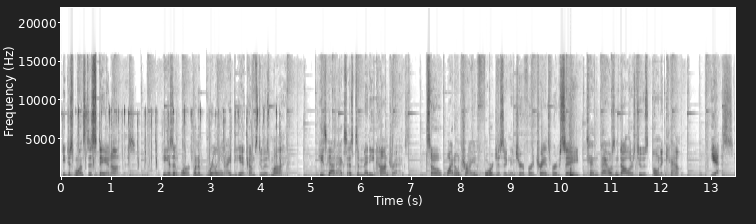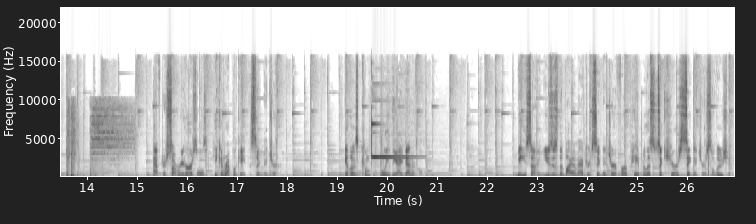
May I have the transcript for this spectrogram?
he just wants to stay anonymous. He is at work when a brilliant idea comes to his mind. He's got access to many contracts, so why don't try and forge a signature for a transfer of, say, $10,000 to his own account? Yes. After some rehearsals, he can replicate the signature. It looks completely identical. BeSign uses the biometric signature for a paperless, secure signature solution.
